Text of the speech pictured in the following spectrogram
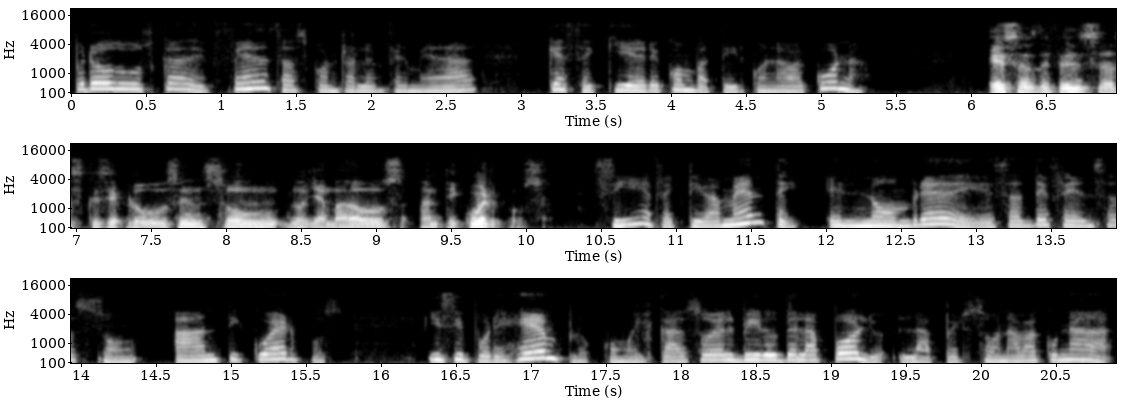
produzca defensas contra la enfermedad que se quiere combatir con la vacuna. Esas defensas que se producen son los llamados anticuerpos. Sí, efectivamente, el nombre de esas defensas son anticuerpos. Y si, por ejemplo, como el caso del virus de la polio, la persona vacunada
